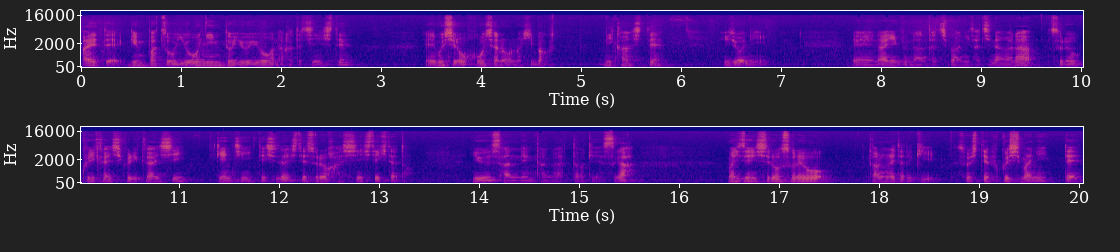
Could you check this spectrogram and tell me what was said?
あえて原発を容認というような形にして、えむしろ放射能の被爆に関して非常に、えナイーブな立場に立ちながらそれを繰り返し繰り返し現地に行って取材してそれを発信してきたと。いう3年間があったわけですが、まあ、いずれにしろそれを考えた時そして福島に行って、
